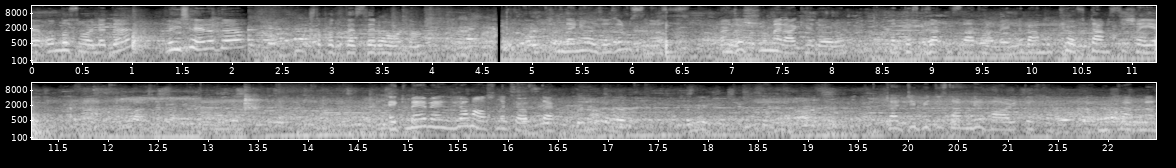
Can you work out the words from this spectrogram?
Ee, onu da söyledi. Ve işe yaradı. İşte patateslerim orada. Deniyoruz. Hazır mısınız? Önce şunu merak ediyorum. Patates kızartması zaten belli. Ben bu köftemsi şeyi Ekmeğe benziyor ama aslında köfte. ChatGPT sen bir harikasın. Mükemmel.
